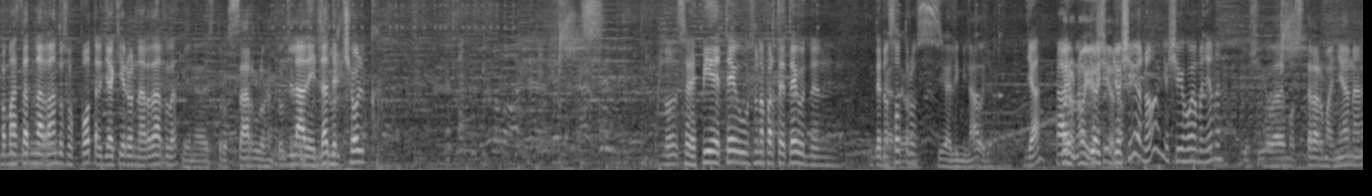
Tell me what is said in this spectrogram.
Vamos a estar narrando sus potras, ya quiero narrarla. Viene a destrozarlos entonces. La deidad su del. Cholk. No, se despide Teus, una parte de Teus de, de nosotros. Sí, eliminado ya. ¿Ya? Bueno, no, Yoshi- Yoshio, ¿no? Yoshio, ¿no? Yoshio juega mañana. Yoshio va a demostrar mañana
